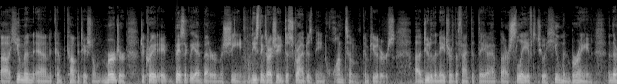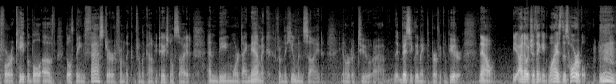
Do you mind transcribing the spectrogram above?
uh, human and com- computational merger to create a basically a better machine. These things are actually described as being quantum computers uh, due to the nature of the fact that they are, are slaved to a human brain and therefore are capable of both being faster from the from the computational side and being more dynamic from the human side in order to uh, basically make the perfect computer. Now, I know what you're thinking. Why is this horrible?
